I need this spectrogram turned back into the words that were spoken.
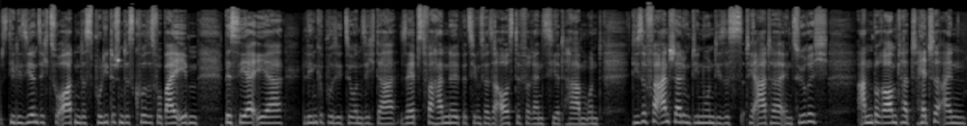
stilisieren sich zu Orten des politischen Diskurses, wobei eben bisher eher linke Positionen sich da selbst verhandelt bzw. ausdifferenziert haben. Und diese Veranstaltung, die nun dieses Theater in Zürich anberaumt hat, hätte einen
